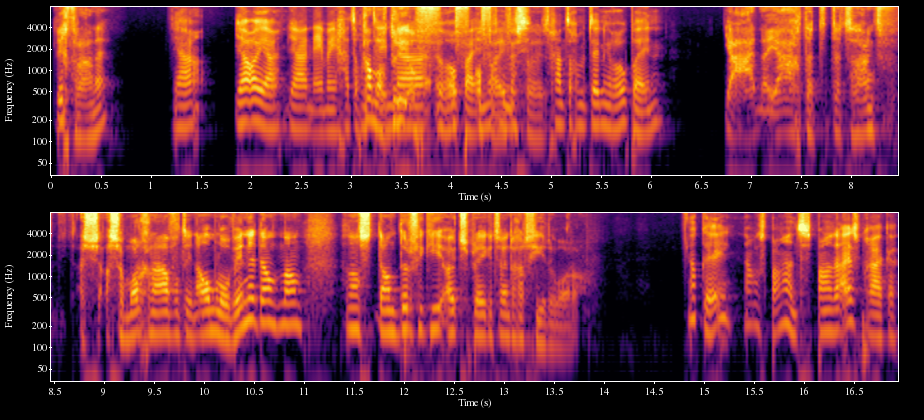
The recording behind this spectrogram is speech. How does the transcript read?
Ligt eraan, hè? Ja, ja, oh ja. Ja, nee, maar je gaat toch Kan nog meteen drie eh, of- Europa of- in, of vijf wedstrijden. Ze gaan toch meteen Europa in? Ja, nou ja, dat, dat hangt... Als, als ze morgenavond in Almelo winnen, dan, dan, dan, dan durf ik hier uit te spreken Twente gaat vierde worden. Oké, nou spannend. Spannende uitspraken.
